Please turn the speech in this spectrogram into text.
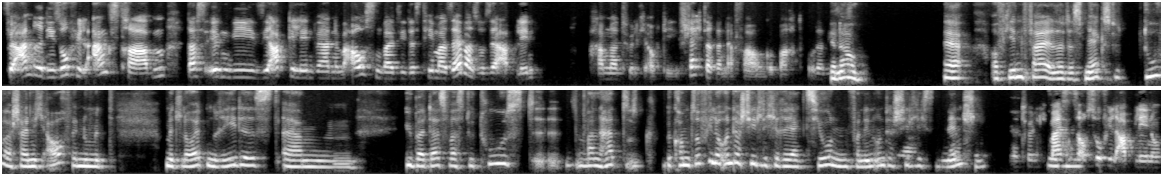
Für andere, die so viel Angst haben, dass irgendwie irgendwie sie abgelehnt werden im Außen, weil sie das Thema selber so sehr ablehnen, haben natürlich auch die schlechteren Erfahrungen gemacht, oder? Genau. Ja, auf jeden Fall. Also das merkst du, du wahrscheinlich auch, wenn du mit, mit Leuten redest ähm, über das, was du tust. Man hat, bekommt so viele unterschiedliche Reaktionen von den unterschiedlichsten ja. Menschen natürlich. Meistens auch so viel Ablehnung.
